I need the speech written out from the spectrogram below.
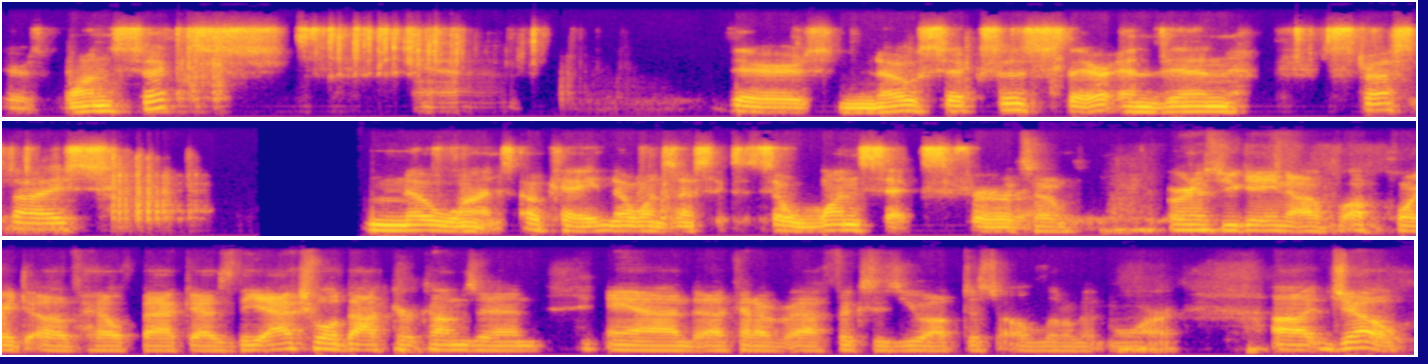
There's one six. And there's no sixes there. And then stress dice. No ones. Okay, no ones, no sixes. So one six for. So Ernest, you gain a, a point of health back as the actual doctor comes in and uh, kind of uh, fixes you up just a little bit more. Uh, Joe,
